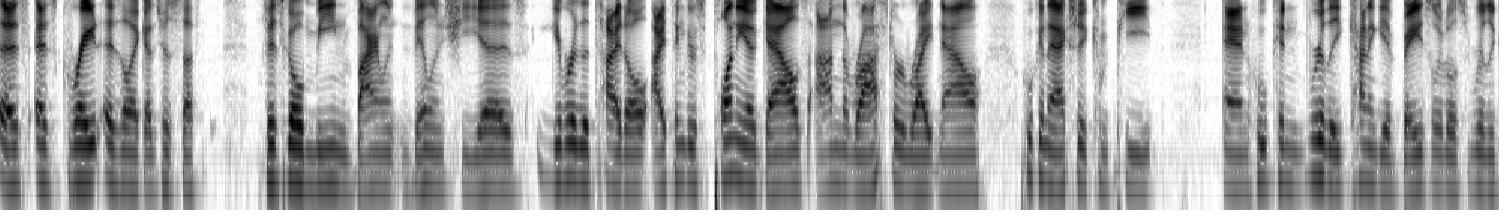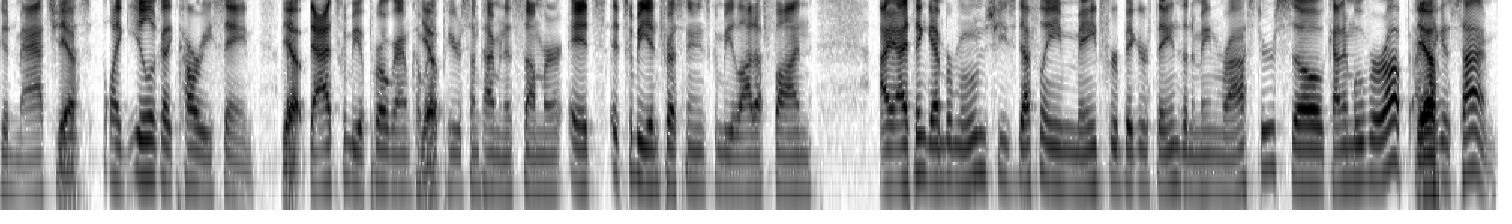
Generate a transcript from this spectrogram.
As as great as like a, just a physical, mean, violent villain she is, give her the title. I think there's plenty of gals on the roster right now who can actually compete and who can really kind of give Baszler those really good matches. Yeah. Like you look at Kairi Sane. Yep. Like, that's gonna be a program coming Yep. up here sometime in the summer. It's it's gonna be interesting. It's gonna be a lot of fun. I, I think Ember Moon, she's definitely made for bigger things on the main roster, so kind of move her up. I think it's time.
